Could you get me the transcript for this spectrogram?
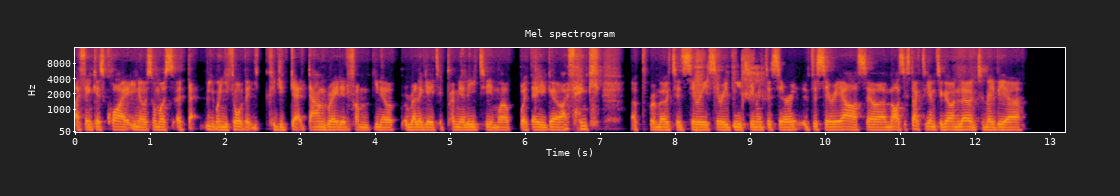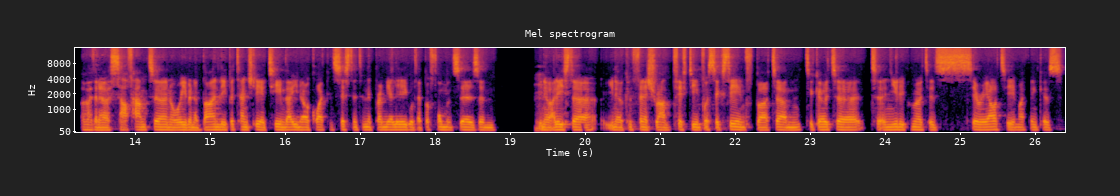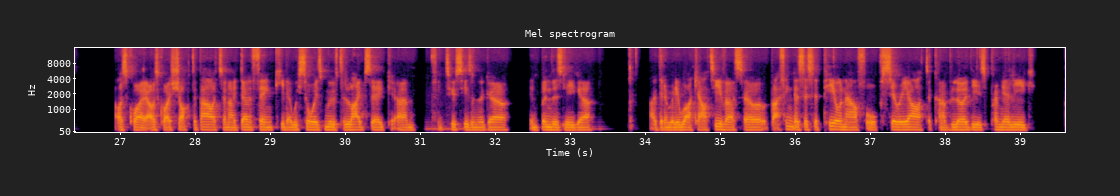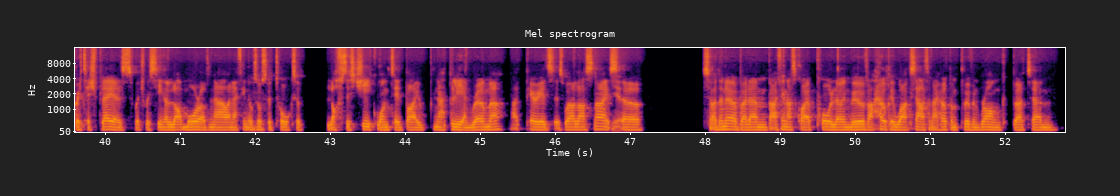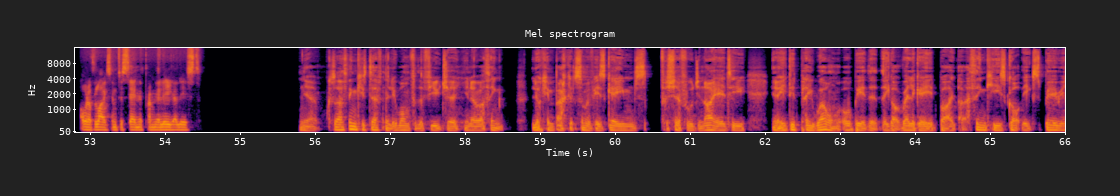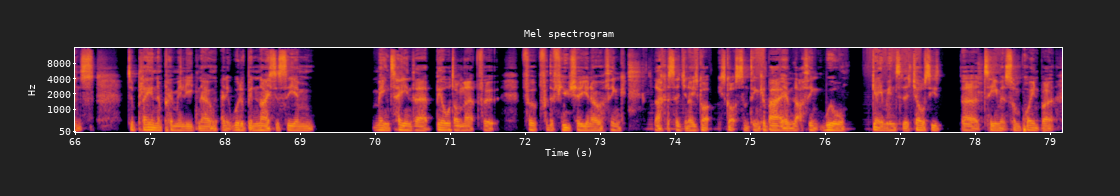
I think is quite, you know, it's almost a, when you thought that you, could you get downgraded from, you know, a relegated Premier League team. Well, well there you go. I think a promoted Serie Serie B team into Serie into Serie A. So um, I was expecting him to go on loan to maybe a, I don't know, Southampton or even a Burnley, potentially a team that you know are quite consistent in the Premier League with their performances and you know, at least uh, you know can finish around 15th or 16th. But um, to go to to a newly promoted Serie A team, I think is I was quite I was quite shocked about, and I don't think you know we saw his move to Leipzig um, I think two seasons ago in Bundesliga. I didn't really work out either. So, but I think there's this appeal now for Serie A to kind of lure these Premier League British players, which we're seeing a lot more of now. And I think there was also talks of Loftus Cheek wanted by Napoli and Roma at periods as well last night. Yeah. So, so I don't know, but um, but I think that's quite a poor loan move. I hope it works out, and I hope I'm proven wrong. But um, I would have liked him to stay in the Premier League at least. Yeah, because I think he's definitely one for the future. You know, I think looking back at some of his games for Sheffield United, he, you know, he did play well, albeit that they got relegated. But I, I think he's got the experience to play in the Premier League now, and it would have been nice to see him maintain that, build on that for for for the future. You know, I think, like I said, you know, he's got he's got something about him that I think will get him into the Chelsea uh, team at some point. But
